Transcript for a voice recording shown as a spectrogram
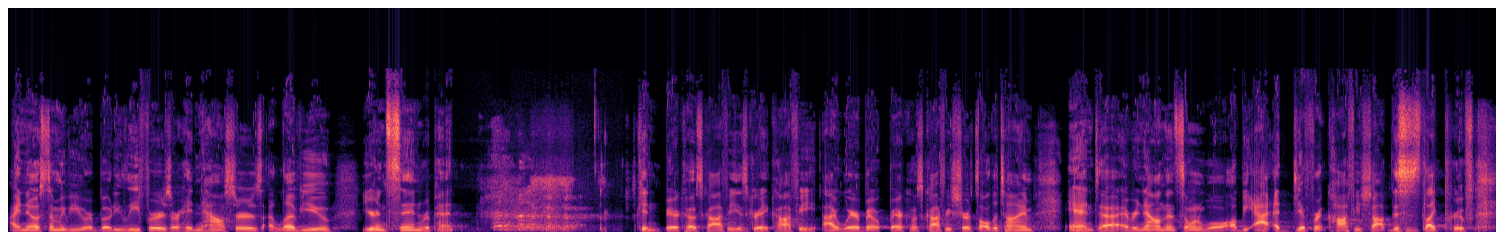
I know some of you are Bodhi Leafers or Hidden Housers. I love you. You're in sin. Repent. kidding. Bear Coast Coffee is great coffee. I wear Bear Coast Coffee shirts all the time, and uh, every now and then someone will. I'll be at a different coffee shop. This is like proof.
